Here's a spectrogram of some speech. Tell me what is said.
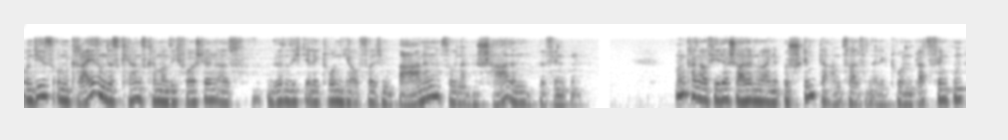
Und dieses Umkreisen des Kerns kann man sich vorstellen, als würden sich die Elektronen hier auf solchen Bahnen, sogenannten Schalen, befinden. Man kann auf jeder Schale nur eine bestimmte Anzahl von Elektronen Platz finden.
